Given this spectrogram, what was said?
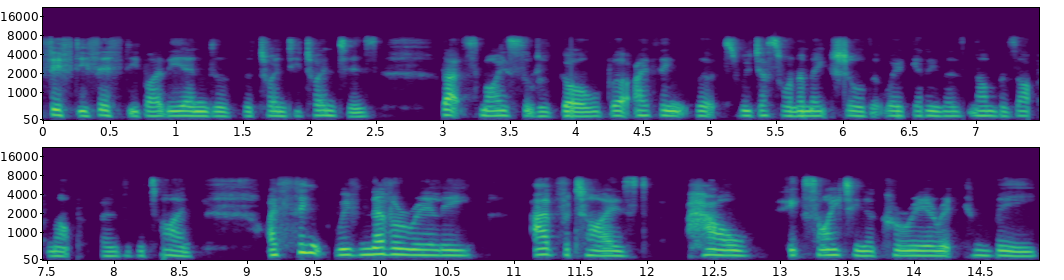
50 50 by the end of the 2020s. That's my sort of goal, but I think that we just want to make sure that we're getting those numbers up and up over the time. I think we've never really advertised how exciting a career it can be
